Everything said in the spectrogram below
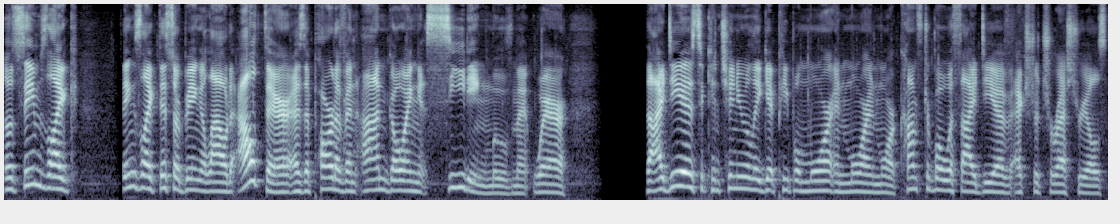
So it seems like things like this are being allowed out there as a part of an ongoing seeding movement where the idea is to continually get people more and more and more comfortable with the idea of extraterrestrials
